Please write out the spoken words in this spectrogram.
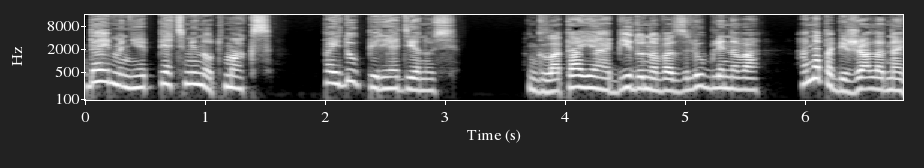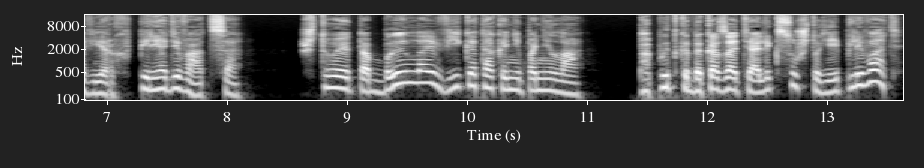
«Дай мне пять минут, Макс. Пойду переоденусь». Глотая обиду на возлюбленного, она побежала наверх переодеваться. Что это было, Вика так и не поняла. Попытка доказать Алексу, что ей плевать.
